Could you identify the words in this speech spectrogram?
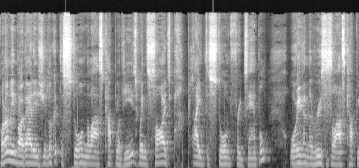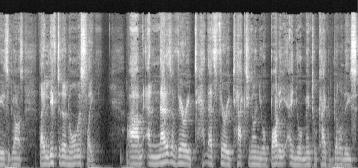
What I mean by that is you look at the Storm the last couple of years, when sides p- played the Storm, for example, or even the Roosters the last couple of years, to be honest, they lifted enormously. Um, and that is a very ta- that's very taxing on your body and your mental capabilities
